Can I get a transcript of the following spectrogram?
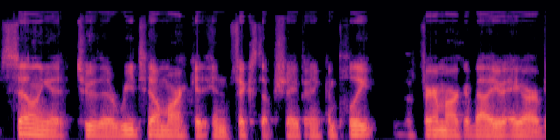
selling it to the retail market in fixed up shape and complete fair market value ARV?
